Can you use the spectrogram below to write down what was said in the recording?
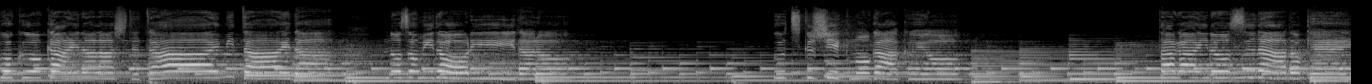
僕を飼いならしてたいみたいだ 望み通りだろう。美しくもがくよ。互いの砂時計。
